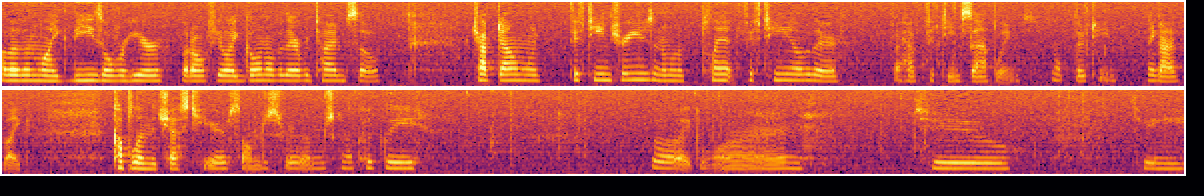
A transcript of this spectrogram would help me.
other than like these over here but I don't feel like going over there every time so I chopped down like 15 trees and I'm going to plant 15 over there if I have 15 saplings. Not 13. I think I have like couple in the chest here, so I'm just really, I'm just gonna quickly go like one, two, three,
